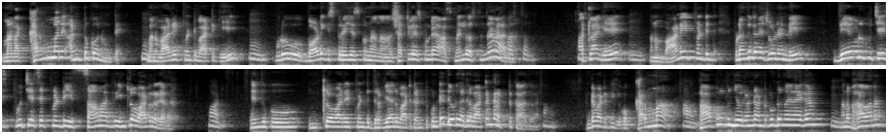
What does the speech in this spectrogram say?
మన కర్మని అంటుకొని ఉంటాయి. మనం వాడేటువంటి వాటికి. ఇప్పుడు బాడీకి స్ప్రే చేసుకున్నాను షర్ట్ వేసుకుంటే ఆ స్మెల్ వస్తుందా రాదా? అట్లాగే. మనం వాడేటువంటి ఇప్పుడు అందుకనే చూడండి దేవుడికి చేసి పూజ చేసేటువంటి సామాగ్రి ఇంట్లో వాడరు కదా? ఎందుకు? ఇంట్లో వాడేటువంటి ద్రవ్యాలు వాటికి అంటుకుంటే దేవుడి దగ్గర వాడటం కరెక్ట్ కాదు. అంటే వాటికి ఒక కర్మ పాపం పుణ్యం రెండు అంటుకుంటున్నాయిగా మన భావన.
